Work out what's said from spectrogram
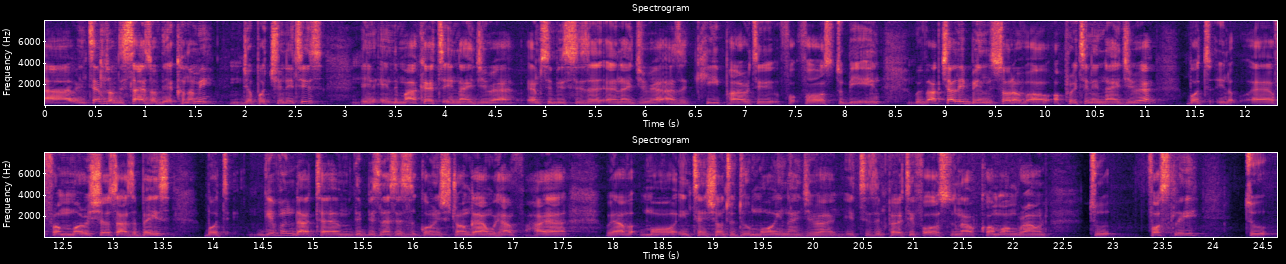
uh, in terms of the size of the economy, mm. the opportunities in, in the market in Nigeria, MCB sees a, a Nigeria as a key priority for, for us to be in. We've actually been sort of uh, operating in Nigeria, but you know, uh, from Mauritius as a base. But given that um, the business is going stronger and we have higher, we have more intention to do more in Nigeria, mm. it is imperative for us to now come on ground to, firstly, to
